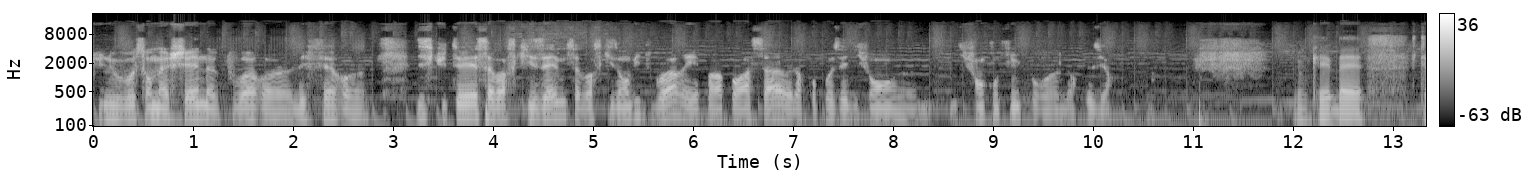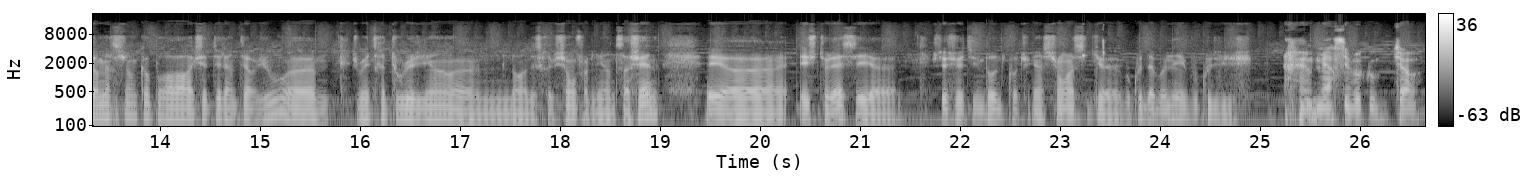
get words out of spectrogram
du, nouveau sur ma chaîne, pouvoir euh, les faire euh, discuter, savoir ce qu'ils aiment, savoir ce qu'ils ont envie de voir et par rapport à ça, euh, leur proposer différents, différents contenus pour leur plaisir. Ok, ben, je te remercie encore pour avoir accepté l'interview. Je mettrai tous les liens dans la description, enfin le lien de sa chaîne. Et, et je te laisse et je te souhaite une bonne continuation ainsi que beaucoup d'abonnés et beaucoup de vues. Merci beaucoup, ciao.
